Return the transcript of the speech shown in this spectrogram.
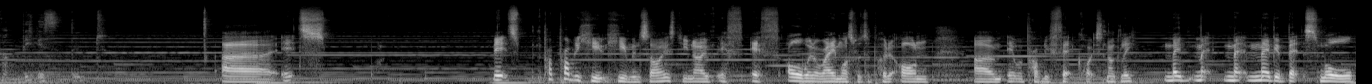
How big is the boot? Uh, it's it's pro- probably hu- human sized. You know, if if Olwyn or Amos were to put it on, um, it would probably fit quite snugly. Maybe may, maybe a bit small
